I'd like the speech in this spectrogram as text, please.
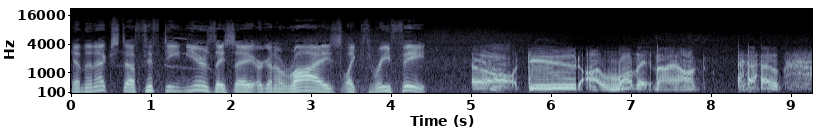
in the next uh, 15 years they say are going to rise like three feet. Oh, dude, I love it, man.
